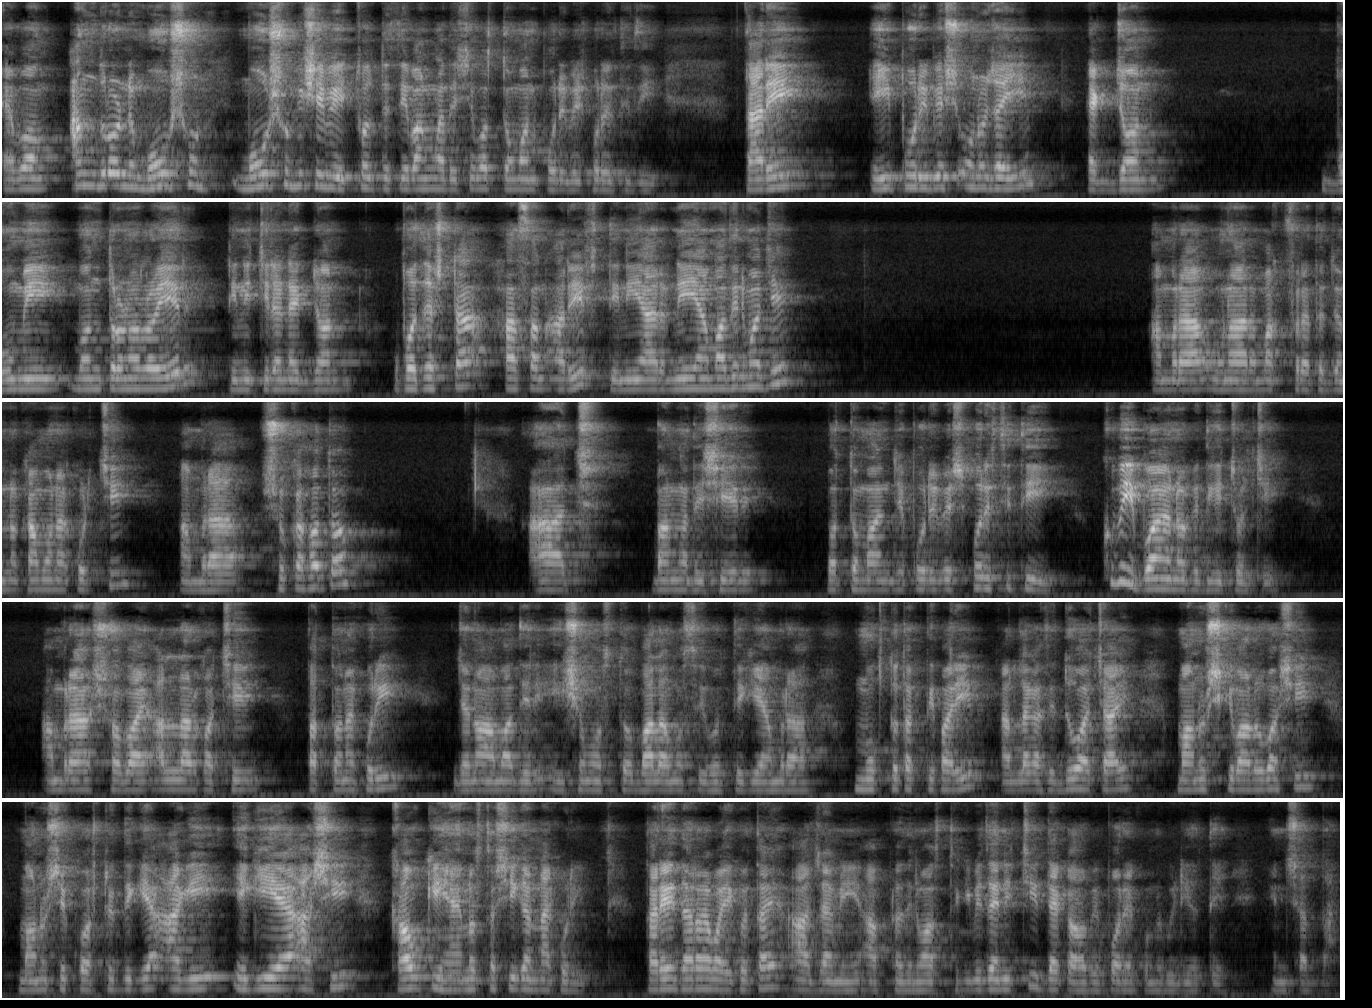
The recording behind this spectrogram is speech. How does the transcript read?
এবং আন্দোলনের মৌসুম মৌসুম হিসেবে চলতেছে বাংলাদেশে বর্তমান পরিবেশ পরিস্থিতি। তারই এই পরিবেশ অনুযায়ী একজন ভূমি মন্ত্রণালয়ের, তিনি ছিলেন একজন উপদেষ্টা হাসান আরিফ, তিনি আর নেই আমাদের মাঝে। আমরা ওনার মাগফেরাতের জন্য কামনা করছি। আমরা শোকাহত আজ বাংলাদেশের বর্তমান যে পরিবেশ, পরিস্থিতি খুবই ভয়ানকের দিকে চলছে। আমরা সবাই আল্লাহর কাছে প্রার্থনা করি যেন আমাদের এই সমস্ত বালা মুসিবত থেকে আমরা মুক্ত থাকতে পারি। আল্লাহর কাছে দোয়া চাই, মানুষকে ভালোবাসি, মানুষের কষ্টের দিকে আগে এগিয়ে আসি, কাউকে হেনস্থা স্বীকার না করি। তার এই ধারাবাহিকতায় আজ আমি আপনাদের মাছ থেকে বিদায় নিচ্ছি। দেখা হবে পরে কোনো ভিডিওতে ইনশাল্লাহ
